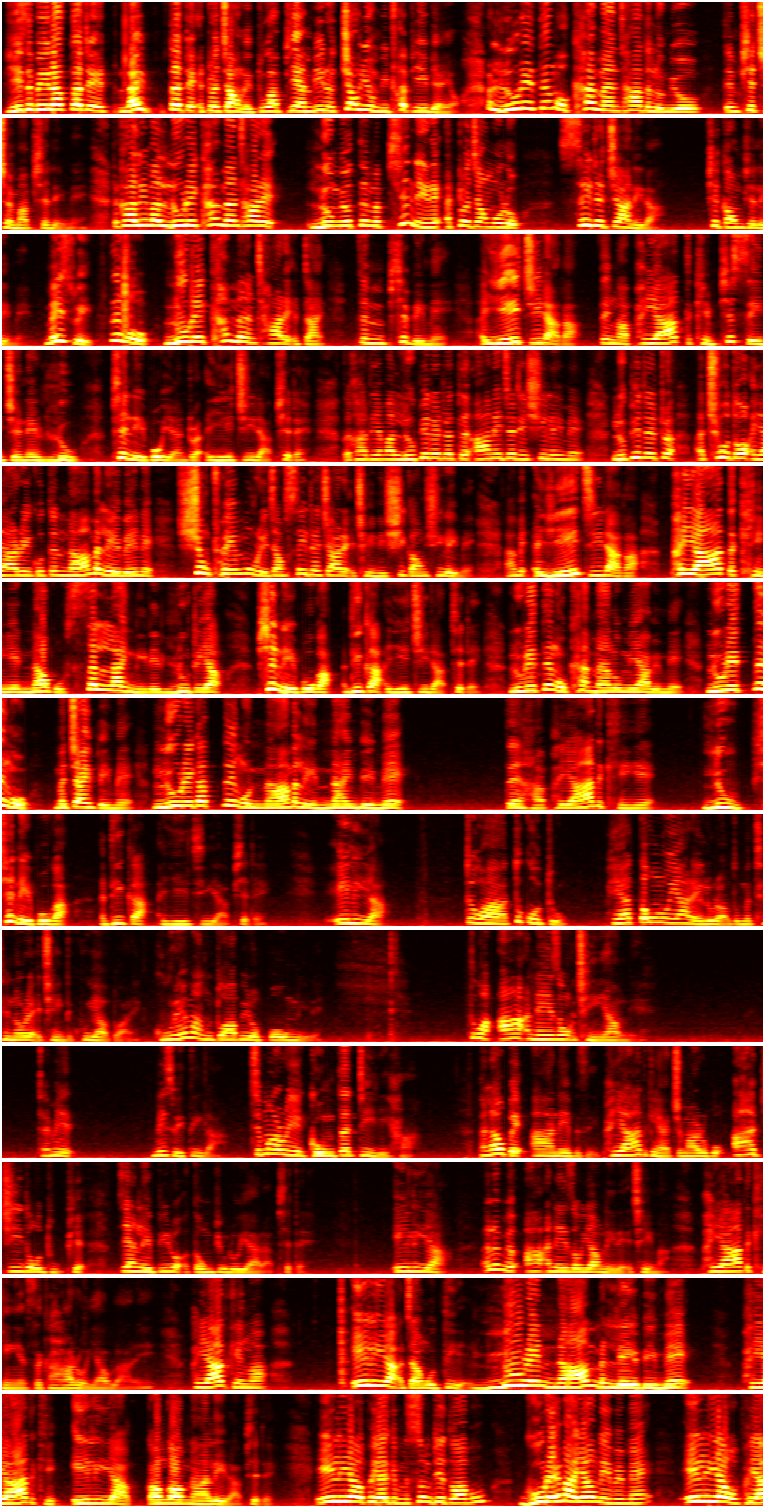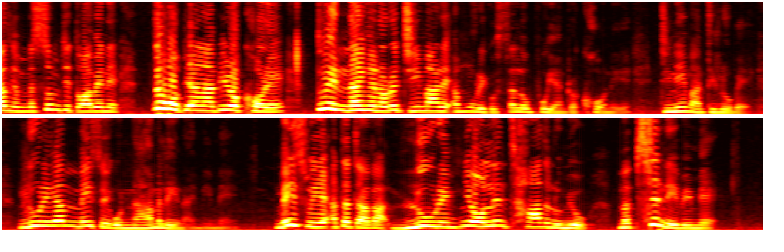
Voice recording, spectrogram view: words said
ရေစပေလာတတ်တဲ့ light တတ်တဲ့အတွက်ကြောင့်လေ तू ကပြန်ပြီးတော့ကြောက်ရွံ့ပြီးထွက်ပြေးပြန်ရောလူတွေတင်းကိုခံမှန်းထားတယ်လို့မျိုးတင်ဖြစ်ချင်မှဖြစ်လိမ့်မယ်တခါလေးမှလူတွေခံမှန်းထားတဲ့လူမျိုးတင်မဖြစ်နေတဲ့အတွက်ကြောင့်မို့လို့ စိတ်တကြနေတာဖြစ်ကောင်းဖြစ်လိမ့်မယ်မိတ်ဆွေတင့်ကိုလူတွေခံမှန်းထားတဲ့အတိုင်းတင်ဖြစ်ပေမဲ့အရေးကြီးတာကသင်ကဖျားသခင်ဖြစ်စေခြင်းနဲ့လူဖြစ်နေဖို့ရန်အတွက်အရေးကြီးတာဖြစ်တယ်။တခါတည်းမှာလူဖြစ်တဲ့အတွက်သင်အားနေချက်တွေရှိလိမ့်မယ်။လူဖြစ်တဲ့အတွက်အချို့သောအရာတွေကိုသင်နားမလည်ဘဲနဲ့ရှုပ်ထွေးမှုတွေကြောင့်စိတ်တကြတဲ့အချိန်တွေရှိကောင်းရှိလိမ့်မယ်။အဲမဲ့အရေးကြီးတာကဖျားသခင်ရဲ့နောက်ကိုဆက်လိုက်နေတဲ့လူတစ်ယောက် ဖြစ်နေဖို့ကအဓိကအရေးကြီးတာဖြစ်တယ်။လူတွေတင့်ကိုခံမှန်းလို့မရပေမဲ့လူတွေတင့်ကိုမကြိုက်ပေမဲ့လူတွေကတင့်ကိုနားမလည်နိုင်ပေမဲ့သင်ဟာဖရာသခင်ရဲ့လူဖြစ်နေဖို့ကအဓိကအရေးကြီးတာဖြစ်တယ်။အေလိယသူဟာသူ့ကိုယ်သူဖះသုံးလို့ရတယ်လို့တော့သူမထင်တော့တဲ့အချိန်တစ်ခုရောက်သွားတယ်။ဂူထဲမှာသူသွားပြီးတော့ပုံးနေတယ်။သူကအားအနည်းဆုံးအချိန်ရောက်နေတယ်။ဒါပေမဲ့ မိတ်ဆွေသိလားကျမတို့ရဲ့ဂုံတက်တီတွေဟာဘလောက်ပဲအားနေပါစေဖះသခင်ကကျမတို့ကိုအားကြီးတော်သူဖြစ်ပြန်လည်ပြီးတော့အသုံးပြုလို့ရတာဖြစ်တယ်။အေလိယအဲ့လိုမျိုးအားအနည်းဆုံးရောက်နေတဲ့အချိန်မှာဖျားသခင်ရဲ့စကားတော်ရောက်လာတယ်ဖျားသခင်ကအေလိယအကြောင်းကိုသိတယ်လူတွေနားမလဲပေမဲ့ဖျားသခင်အေလိယကောင်းကောင်းနားလေတာဖြစ်တယ်အေလိယကိုဖျားသခင်မစွန့်ပစ်သွားဘူးဂူထဲမှာရောက်နေပေမဲ့ အေလိယကိုဖျားသခင်မစွန့်ပစ်သွားဘဲနဲ့သူ့ကိုပြန်လာပြီးတော့ခေါ်တယ်သူ့ရဲ့နိုင်ငံတော်ရဲ့ကြီးမားတဲ့အမှုတွေကိုဆက်လုပ်ဖို့ရန်အတွက်ခေါ်နေတယ်ဒီနေ့မှဒီလိုပဲလူတွေကမိတ်ဆွေကိုနားမလည်နိုင်ပေမဲ့မိတ်ဆွေရဲ့အသက်တာကလူတွေမျောလင့်ထားတယ်လို့မျိုးမဖြစ်နေပေမဲ့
